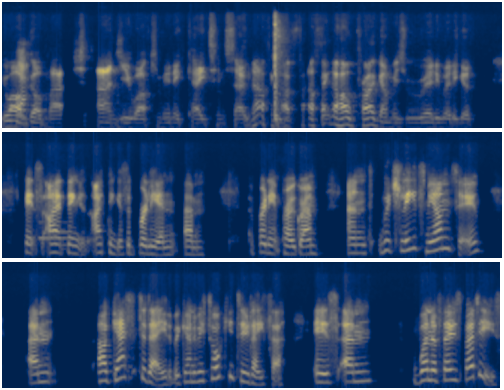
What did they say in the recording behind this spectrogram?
You are Yeah. a good match, and you are communicating. So no, I think I, I think the whole program is really, really good. it's I think I think it's a brilliant um a brilliant program and which leads me on to um our guest today that we're going to be talking to later is um one of those buddies.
